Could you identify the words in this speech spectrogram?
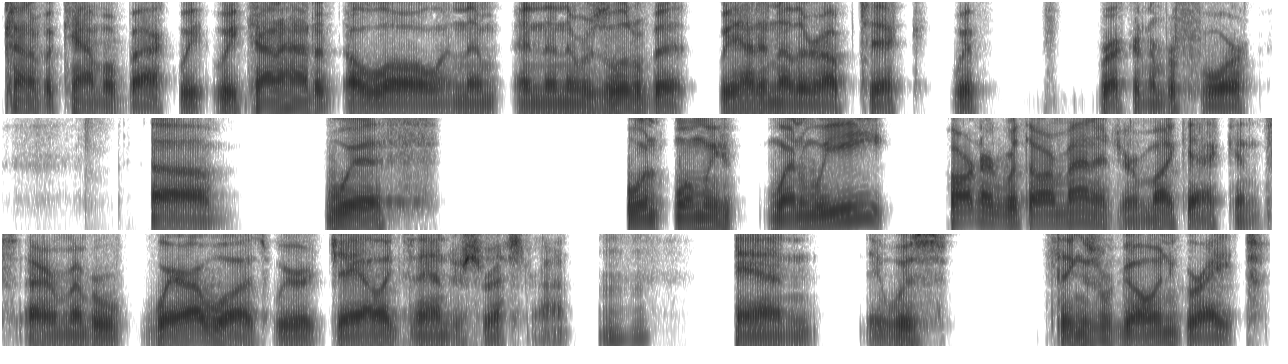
kind of a camelback. We, we kind of had a, a lull and then, and then there was a little bit, we had another uptick with record number four. Um, with when, when we, when we partnered with our manager, Mike Atkins, I remember where I was, we were at J. Alexander's restaurant Mhm. and it was, things were going great.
